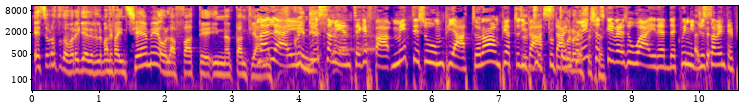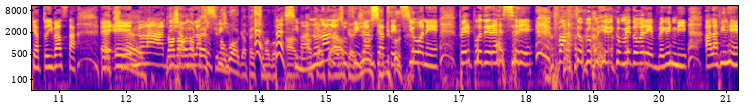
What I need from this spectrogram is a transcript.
e soprattutto vorrei chiederle ma le fa insieme o l'ha fatte in tanti anni? Ma lei, Quindi, giustamente, che fa? Mette su un piatto, no? Un piatto di pasta. Incomincia a scrivere su Wired. Quindi, Eh, giustamente, il piatto di pasta eh, Eh, eh, certo. non ha, No, no, diciamo, no, la pessima suffici- cuoca, pessima Eh, cuoca. pessima, Ah, ok, non ok, ha la sufficiente giusto, giusto. attenzione per poter essere fatto come, come dovrebbe. Quindi, alla fine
